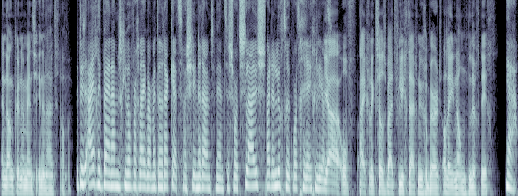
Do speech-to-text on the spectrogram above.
En dan kunnen mensen in en uitstappen. Het is eigenlijk bijna misschien wel vergelijkbaar met een raket als je in de ruimte bent. Een soort sluis waar de luchtdruk wordt gereguleerd. Ja, of eigenlijk zoals bij het vliegtuig nu gebeurt, alleen dan luchtdicht. Ja.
